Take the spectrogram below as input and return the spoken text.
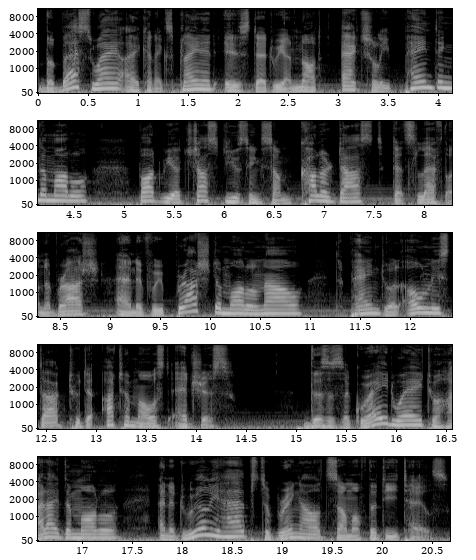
The best way I can explain it is that we are not actually painting the model, but we are just using some color dust that's left on the brush and if we brush the model now, the paint will only stuck to the uttermost edges. This is a great way to highlight the model and it really helps to bring out some of the details.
